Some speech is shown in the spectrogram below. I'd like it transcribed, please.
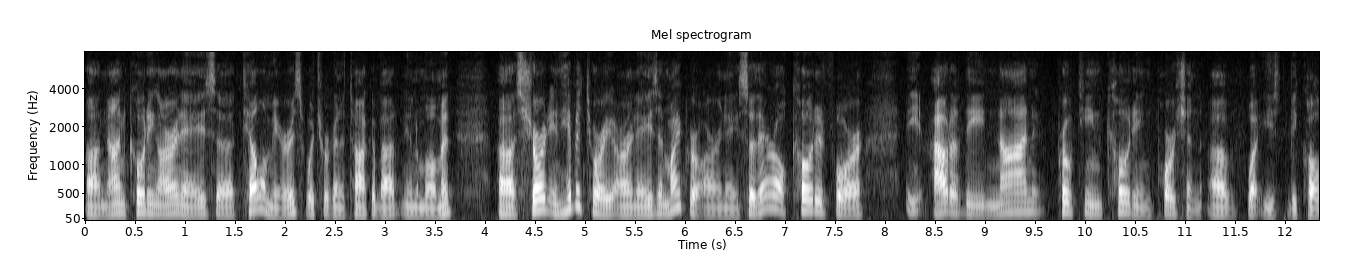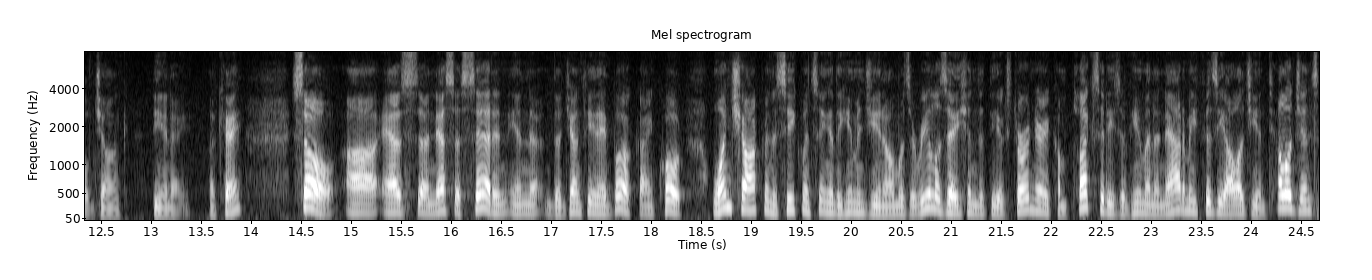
uh, non-coding RNAs, uh, telomeres, which we're going to talk about in a moment, uh, short inhibitory RNAs, and microRNAs. So they're all coded for out of the non-protein coding portion of what used to be called junk DNA. Okay? So, uh, as uh, Nessa said in, in the, the, Junk DNA book, I quote, one shock from the sequencing of the human genome was the realization that the extraordinary complexities of human anatomy, physiology, intelligence,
